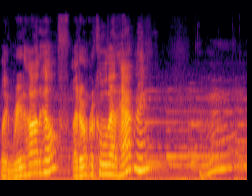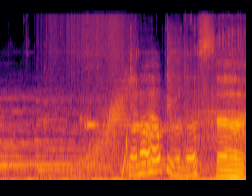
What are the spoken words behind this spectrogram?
Like red heart health? I don't recall that happening. Hmm? Cannot help you with this. Uh,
